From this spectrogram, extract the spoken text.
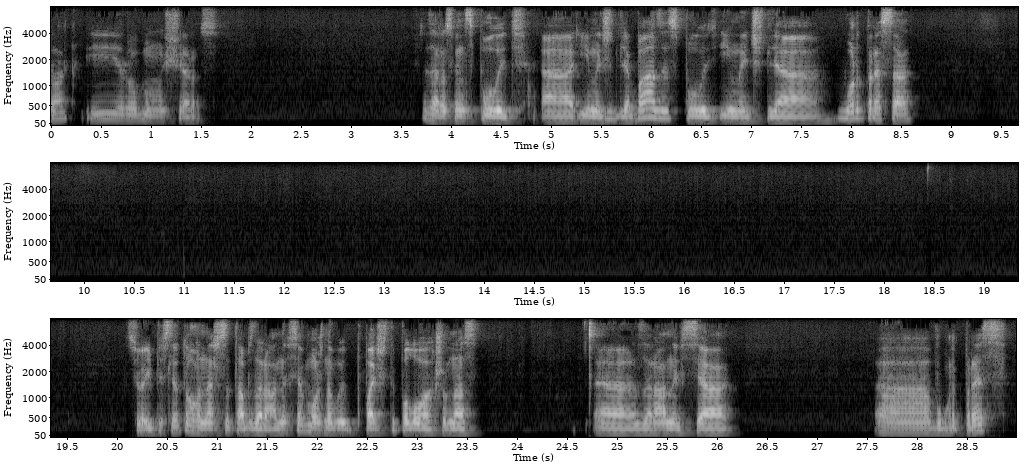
Так, і робимо ще раз. Зараз він спулить е, імідж для бази, спулить імідж для WordPress. Все, і після того наш сетап заранився. Можна ви побачити по логах, що в нас е, заранився е, WordPress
